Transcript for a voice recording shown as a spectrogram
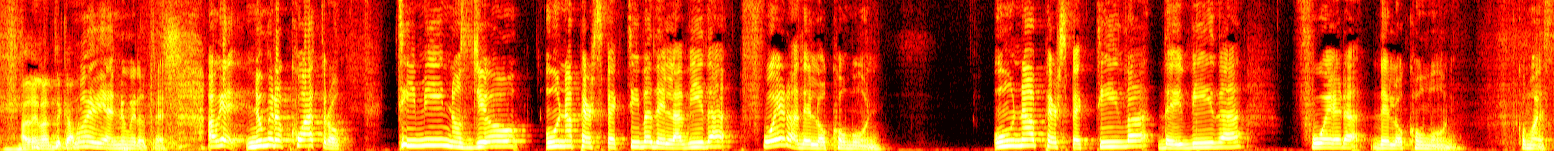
Adelante, Carla. Muy bien, número tres. Ok, número cuatro. Timmy nos dio una perspectiva de la vida fuera de lo común. Una perspectiva de vida fuera de lo común. ¿Cómo es?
